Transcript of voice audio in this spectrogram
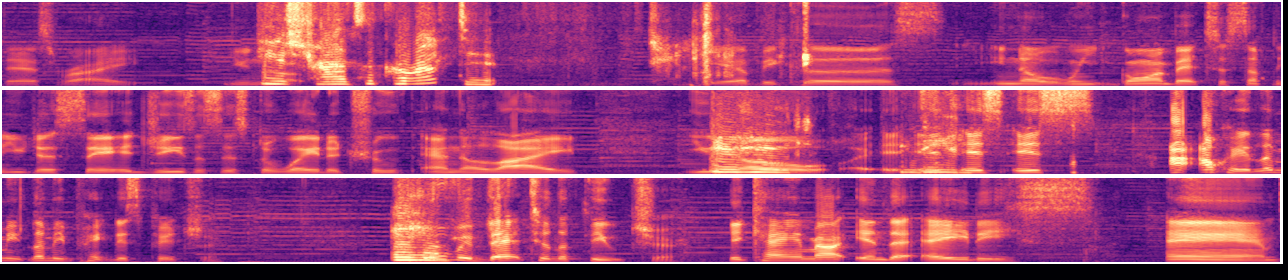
That's right. You know, He's trying to corrupt it. yeah, because you know when going back to something you just said, Jesus is the way, the truth, and the life. You Mhm. know, it, it's it's. I, okay, let me let me paint this picture. Mhm. Moving back to the future, it came out in the '80s, and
